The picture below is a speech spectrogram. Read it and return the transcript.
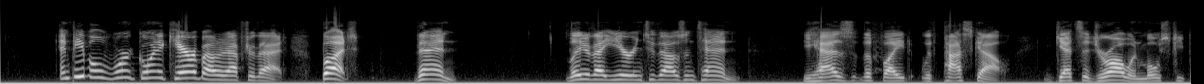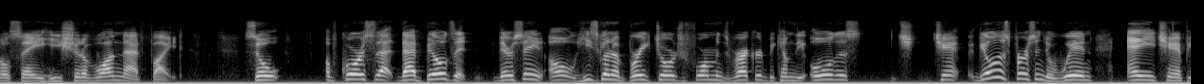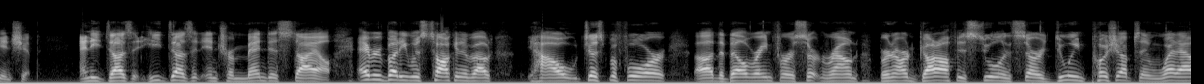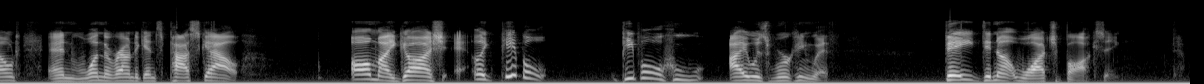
And people weren't going to care about it after that. But then, later that year in 2010, he has the fight with Pascal gets a draw when most people say he should have won that fight. So, of course, that, that builds it. They're saying, oh, he's going to break George Foreman's record, become the oldest cha- the oldest person to win any championship. And he does it. He does it in tremendous style. Everybody was talking about how just before uh, the bell rang for a certain round, Bernard got off his stool and started doing push ups and went out and won the round against Pascal oh my gosh, like people people who I was working with, they did not watch boxing.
